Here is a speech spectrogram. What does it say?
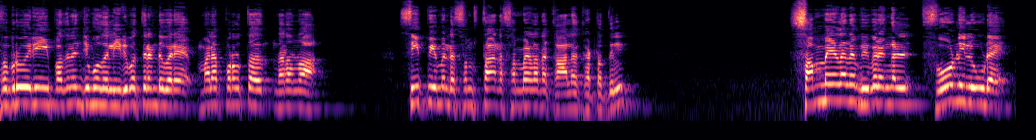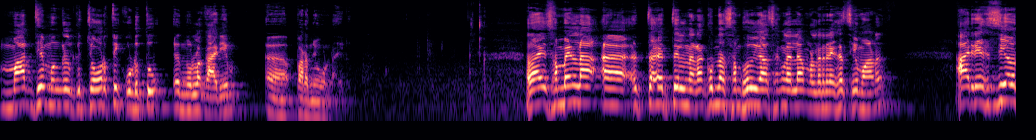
ഫെബ്രുവരി പതിനഞ്ച് മുതൽ ഇരുപത്തിരണ്ട് വരെ മലപ്പുറത്ത് നടന്ന സി പി എമ്മിന്റെ സംസ്ഥാന സമ്മേളന കാലഘട്ടത്തിൽ സമ്മേളന വിവരങ്ങൾ ഫോണിലൂടെ മാധ്യമങ്ങൾക്ക് ചോർത്തി കൊടുത്തു എന്നുള്ള കാര്യം പറഞ്ഞുകൊണ്ടായിരുന്നു. അതായത് സമ്മേളന തലത്തിൽ ത്തിൽ നടക്കുന്ന സംഭവവികാസങ്ങളെല്ലാം വളരെ രഹസ്യമാണ്. ആ രഹസ്യ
